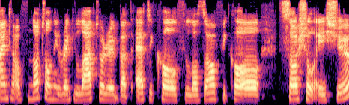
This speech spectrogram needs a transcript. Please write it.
kind of not only regulatory but ethical philosophical social issue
